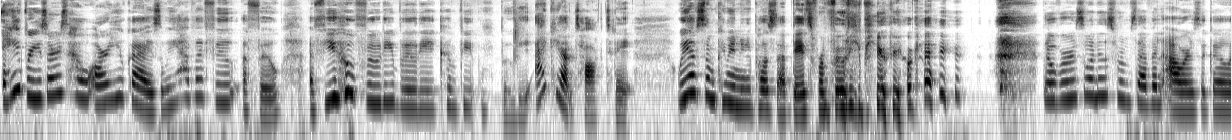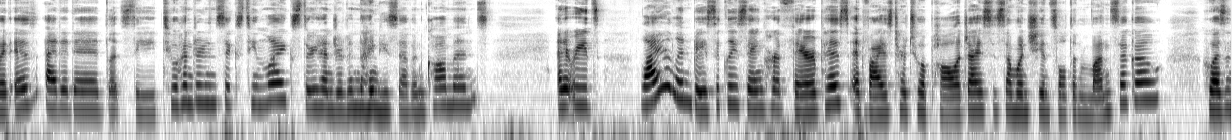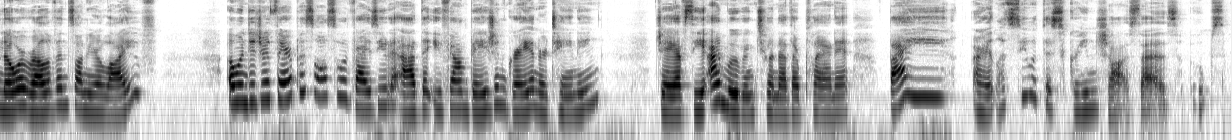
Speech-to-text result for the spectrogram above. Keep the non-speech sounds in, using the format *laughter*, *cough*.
Hey breezers, how are you guys? We have a foo a foo a few *laughs* foodie booty compute booty. I can't talk today. We have some community post updates from *laughs* Foodie Beauty, okay? *laughs* the first one is from seven hours ago. It is edited. Let's see, 216 likes, 397 comments. And it reads Liar Lynn basically saying her therapist advised her to apologize to someone she insulted months ago who has no irrelevance on your life? Oh, and did your therapist also advise you to add that you found beige and gray entertaining? JFC, I'm moving to another planet. Bye. All right, let's see what this screenshot says. Oops.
